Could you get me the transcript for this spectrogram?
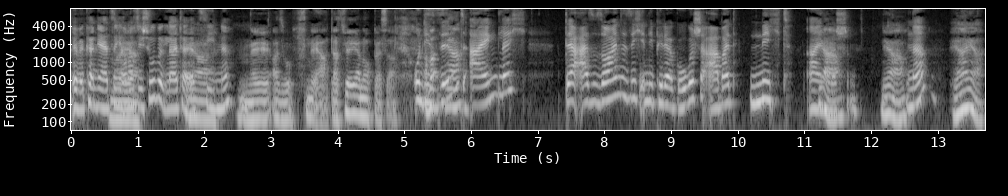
Ja, wir können ja jetzt nicht auch noch die Schulbegleiter erziehen, ne? Nee, also, ja, das wäre ja noch besser. Und die Aber, sind ja, eigentlich, der, also sollen sie sich in die pädagogische Arbeit nicht einmischen. ja. Ne? Ja, ja.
